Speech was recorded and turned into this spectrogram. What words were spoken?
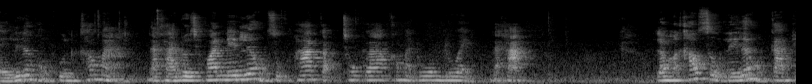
ลาย ๆ เรื่องของคุณเข้ามานะคะ โดยเฉพาะเน้นเรื่องของสุขภาพกับโชคลาภเข้ามาร่วมด้วยนะคะ เรามาเข้าสู่ในเรื่องของการพ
